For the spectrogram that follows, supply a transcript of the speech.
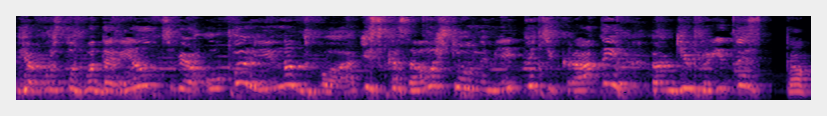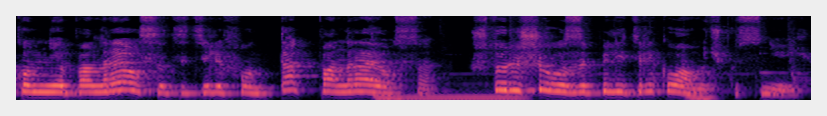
Я просто подарила тебе Oppo Reno 2 и сказала, что он имеет пятикратный э, гибридный Так он мне понравился, этот телефон, так понравился, что решила запилить рекламочку с ней.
